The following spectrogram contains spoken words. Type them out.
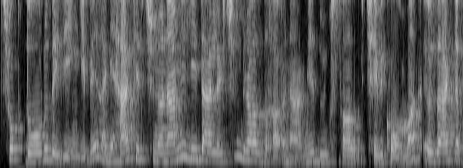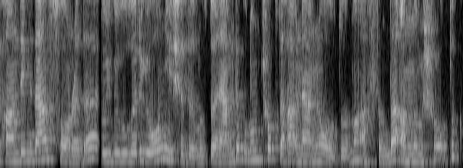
Çok doğru dediğin gibi hani herkes için önemli, liderler için biraz daha önemli duygusal çevik olmak. Özellikle pandemiden sonra da duyguları yoğun yaşadığımız dönemde bunun çok daha önemli olduğunu aslında anlamış olduk.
